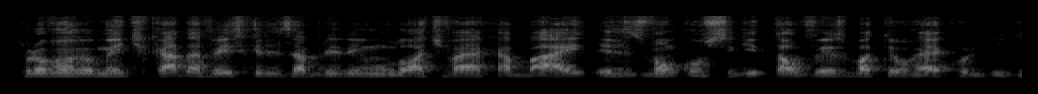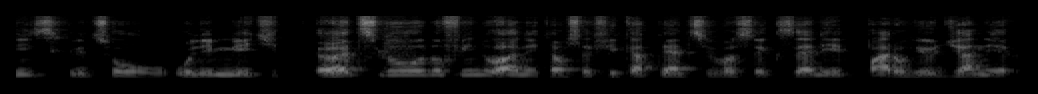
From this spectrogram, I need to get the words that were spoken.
Provavelmente, cada vez que eles abrirem um lote, vai acabar. E eles vão conseguir, talvez, bater o recorde de inscritos ou o limite antes do, do fim do ano. Então, você fica atento se você quiser ir para o Rio de Janeiro.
